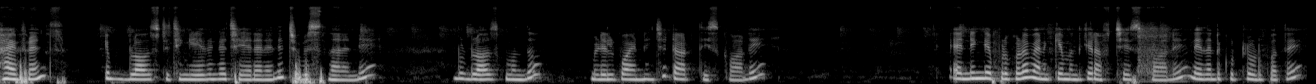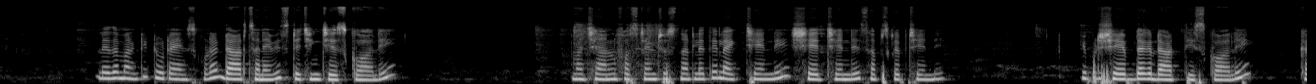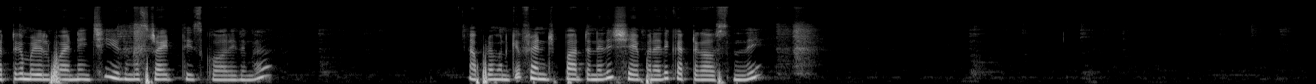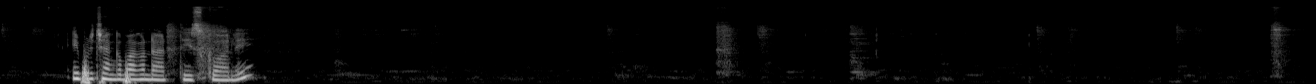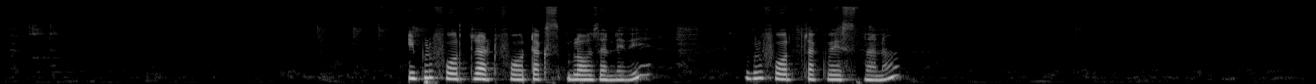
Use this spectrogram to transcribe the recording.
Hi friends. ఇప్పుడు blouse stitching ఏ విధంగా చేయాలనేది చూపిస్తున్నానండి. ఇప్పుడు బ్లౌజ్కి ముందు మిడిల్ పాయింట్ నుంచి డాట్ తీసుకోవాలి. ఎండింగ్ ఎప్పుడు కూడా వెనక్కి ముందుకి రఫ్ చేసుకోవాలి. లేదంటే కుట్లు ఊడిపోతాయి. లేదా మనకి టూ టైమ్స్ కూడా డాట్స్ అనేవి స్టిచ్చింగ్ చేసుకోవాలి. మా ఛానల్ ఫస్ట్ టైం చూసినట్లయితే లైక్ చేయండి షేర్ చేయండి సబ్స్క్రైబ్ చేయండి. ఇప్పుడు షేప్ దగ్గర డాట్ తీసుకోవాలి. కరెక్ట్గా మిడిల్ పాయింట్ నుంచి ఈ విధంగా స్ట్రైట్ తీసుకోవాలి ఈ విధంగా. అప్పుడే మనకి ఫ్రంట్ పార్ట్ అనేది షేప్ అనేది కరెక్ట్గా వస్తుంది. ఇప్పుడు చంకభాగం డాట్ తీసుకోవాలి. ఇప్పుడు fourth dot four tucks blouse అనేది ఇప్పుడు ఫోర్త్ టక్ వేస్తున్నాను.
